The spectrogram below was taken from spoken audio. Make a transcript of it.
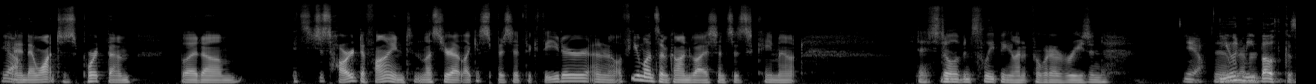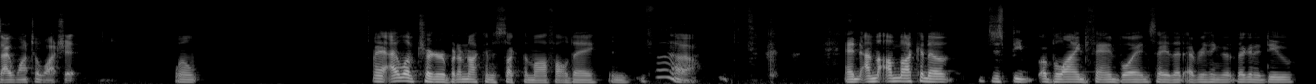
yeah. and I want to support them. But um, it's just hard to find unless you're at like a specific theater. I don't know. A few months have gone by since it came out. And I still have been sleeping on it for whatever reason. yeah. Yeah, you and me both because I want to watch it. Well, I, I love Trigger, but I'm not going to suck them off all day, and Oh. and I'm I'm not going to just be a blind fanboy and say that everything that they're gonna do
